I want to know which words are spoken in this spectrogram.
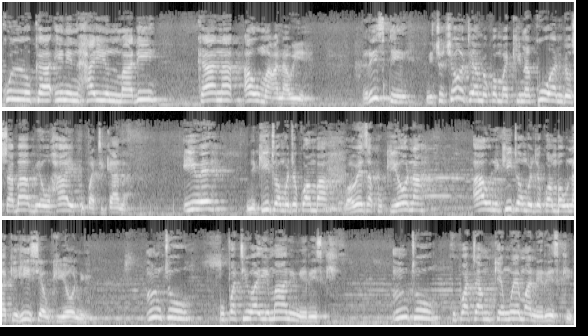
kullu kainin hayyun madi kana au manawi Riski ni chochote ambacho kwamba kinakuwa ndio sababu ya uhai kupatikana. Iwe ni kitu ambacho kwamba waweza kukiona au ni kitu ambacho kwamba unakihisi au kioni. Mtu kupatiwa imani ni riski. Mtu kupata mke mwema ni riski.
